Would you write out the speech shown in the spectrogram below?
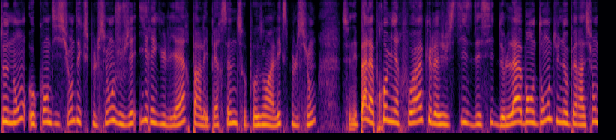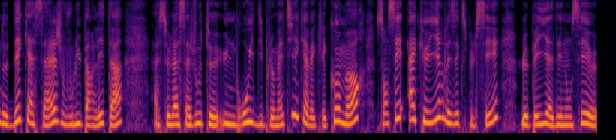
tenant aux conditions d'expulsion jugées irrégulières par les personnes s'opposant à l'expulsion. Ce n'est pas la première fois que la justice décide de l'abandon d'une opération de décassage voulue par l'État. À cela s'ajoute une brouille diplomatique avec les Comores, censés accueillir les expulsés. Le pays a dénoncé euh,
